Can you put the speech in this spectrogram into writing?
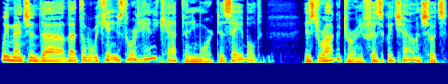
we mentioned uh, that the, we can't use the word handicapped anymore. Disabled is derogatory, physically challenged. So it's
